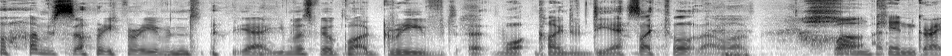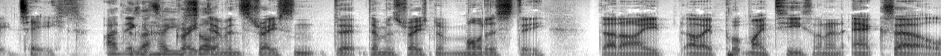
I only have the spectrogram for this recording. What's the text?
Oh, I'm sorry for even. Yeah, you must feel quite aggrieved at what kind of DS I thought that was. Honking great teeth. I think Is it's a great saw- demonstration de- demonstration of modesty that I that I put my teeth on an XL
